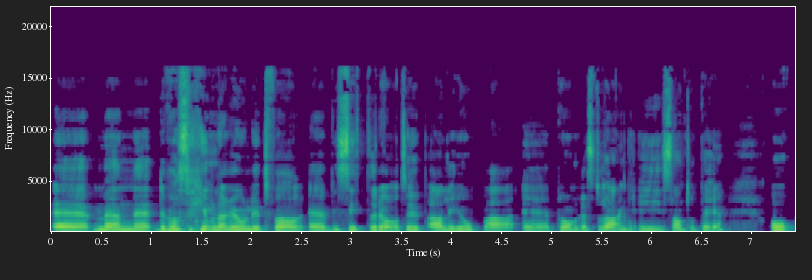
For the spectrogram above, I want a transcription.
Eh, men eh, det var så himla roligt för eh, vi sitter då typ allihopa eh, på en restaurang i Saint-Tropez och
